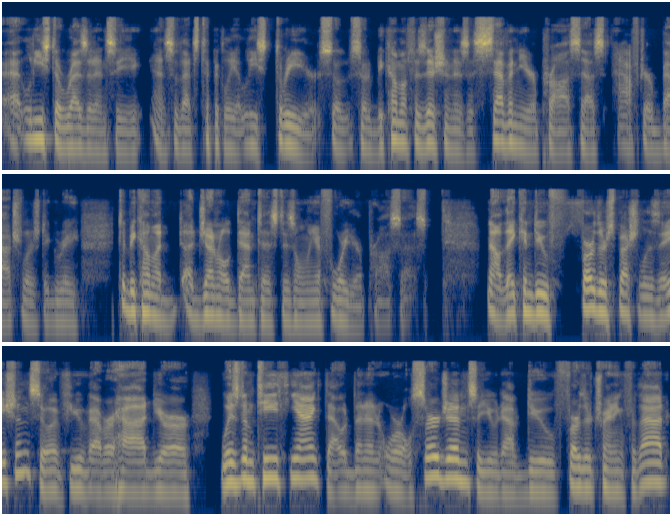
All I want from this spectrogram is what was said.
at least a residency, and so that's typically at least three years. So so to become a physician is a seven year process after bachelor's degree. To become a, a general dentist is only a four year process. Now they can do further specialization. So if you've ever had your wisdom teeth yanked, that would have been an oral surgeon. So you would have do further training for that.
